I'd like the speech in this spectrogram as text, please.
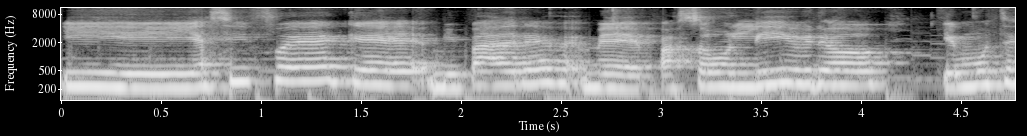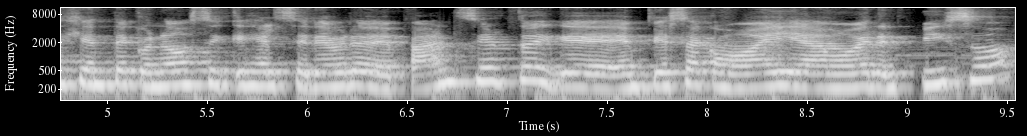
Y así fue que mi padre me pasó un libro que mucha gente conoce, que es El cerebro de pan, ¿cierto? Y que empieza como ahí a mover el piso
